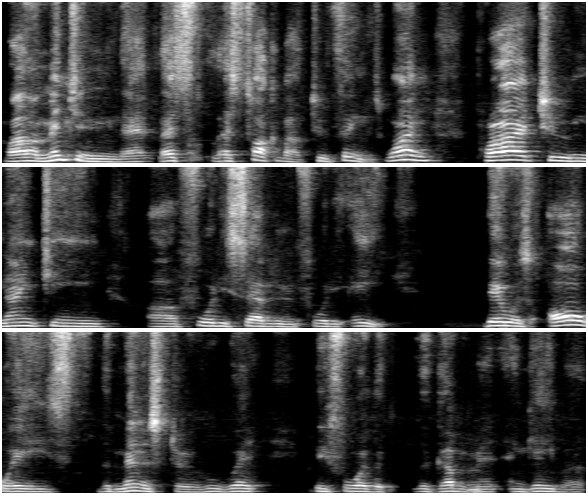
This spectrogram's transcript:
While I'm mentioning that, let's let's talk about two things. One, prior to 1947 and 48, there was always the minister who went before the, the government and gave a,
